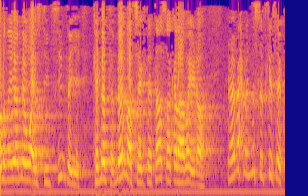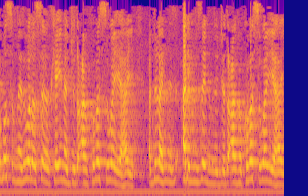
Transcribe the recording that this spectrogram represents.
odhanayo de waa isdiidsiintaye kadabta been baad sheegtay taas oo kale haba yidhaaho imaam axmed musnadkiisa kuma sugnayd walow sanadka ina judcaan kuba sugan yahay. Cabdillahi bn cali bn zayd bn judcaan uu kuba sugan yahay.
